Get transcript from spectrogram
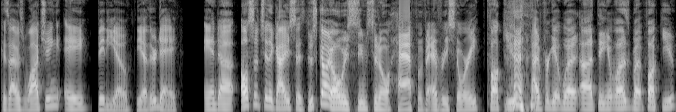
because i was watching a video the other day and uh, also to the guy who says this guy always seems to know half of every story. Fuck you. I forget what uh, thing it was, but fuck you.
